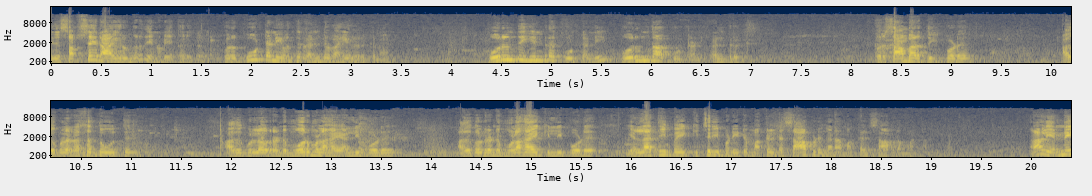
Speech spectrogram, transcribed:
இது சப்சைட் ஆகிருங்கிறது என்னுடைய கருத்து. ஒரு கூட்டணி வந்து ரெண்டு வகையில் இருக்குண்ணே பொருந்துகின்ற கூட்டணி பொருந்தா கூட்டணி ரெண்டு இருக்கு ஒரு சாம்பார் தூக்கி போடு அதுக்குள்ள ரசத்தை ஊத்து அதுக்குள்ள ஒரு ரெண்டு மோர் மிளகாய் அள்ளி போடு அதுக்குள்ள ரெண்டு மிளகாய் கிள்ளி போடு எல்லாத்தையும் போய் கிச்சடி பண்ணிட்டு மக்கள்கிட்ட சாப்பிடுங்கன்னா மக்கள் சாப்பிட மாட்டாங்க. அதனால் என்னை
